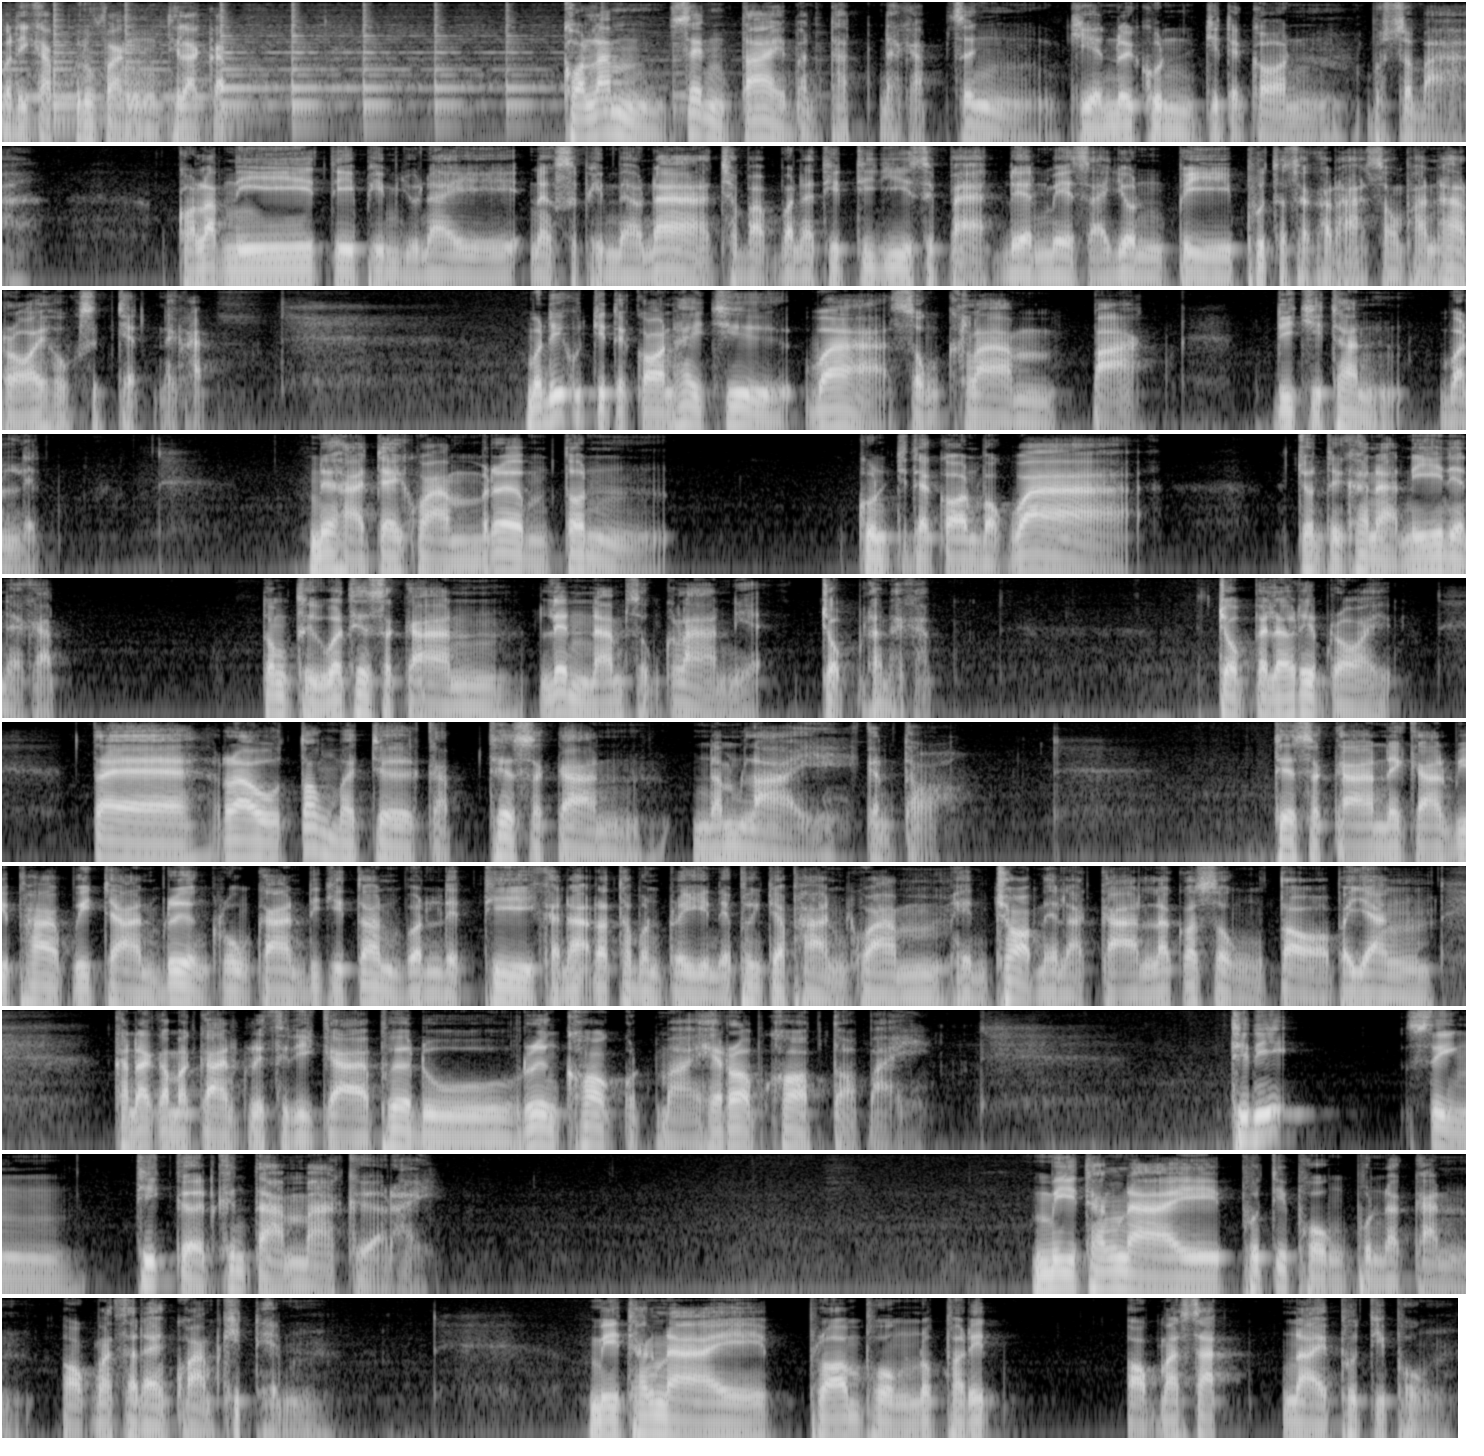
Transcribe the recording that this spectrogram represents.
วัสดีครับคุณผู้ฟังที่รักครับ คอลัมน์เส้นใต้บรรทัดนะครับ ซึ่งเขียนโดยคุณจิตกรบุษบา คอลัมน์นี้ตีพิมพ์อยู่ในหนังสือพิมพ์แนวหน้า ฉบับวันอาทิตย์ที่ 28 เดือนเมษายน ปีพุทธศักราช 2567 นะครับ วันนี้คุณจิตกรให้ชื่อว่าสงครามปากดิจิทัลวันเล็ตเนื้อหาใจความเริ่มต้น คุณจิตกรบอกว่าจนถึงขณะนี้เนี่ยนะครับ ต้องถือว่าเทศกาลเล่นน้ำสงกรานเนี่ยจบแล้วนะครับ จบไปแล้วเรียบร้อย แต่เราต้องมาเจอกับเทศกาลน้ำลายกันต่อ เทศกาลในการวิพากษ์วิจารณ์เรื่องโครงการดิจิตอลวอลเล็ตที่คณะรัฐมนตรีเนี่ยเพิ่งจะผ่านความเห็นชอบในหลักการ แล้วก็ส่งต่อไปยังคณะกรรมการกฤษฎีกาเพื่อดูเรื่องข้อกฎหมายให้รอบคอบต่อไป ทีนี้สิ่ง ที่เกิดขึ้นตามมาคืออะไร มีทั้งนายพุทธิพงศ์ปุณกันออกมาแสดงความคิดเห็น มีทั้งนายพร้อมพงษ์นพริตออกมาซัดนายพุทธิพงศ์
